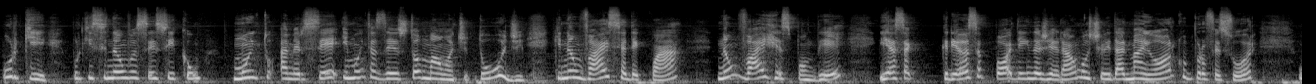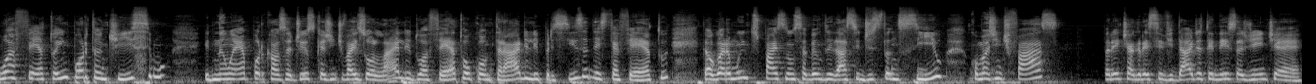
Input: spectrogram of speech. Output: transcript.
Por quê? Porque senão vocês ficam muito à mercê e muitas vezes tomar uma atitude que não vai se adequar não vai responder e essa criança pode ainda gerar uma hostilidade maior com o professor. O afeto é importantíssimo, e não é por causa disso que a gente vai isolar ele do afeto, ao contrário, ele precisa desse afeto. Então, agora, muitos pais não sabendo lidar, se distanciam, como a gente faz frente à agressividade, a tendência da gente é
